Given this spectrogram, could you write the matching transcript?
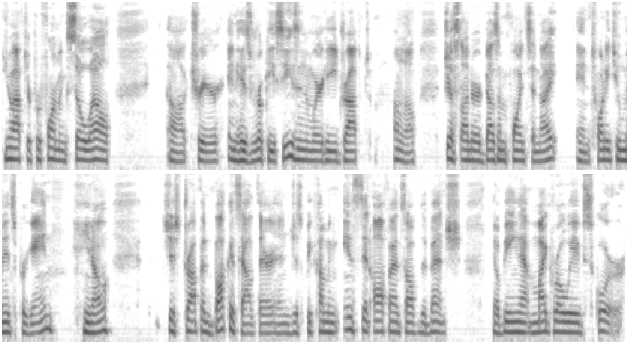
you know, after performing so well, uh, Trier in his rookie season where he dropped, I don't know, just under a dozen points a night in 22 minutes per game, you know, just dropping buckets out there and just becoming instant offense off the bench, you know, being that microwave scorer.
